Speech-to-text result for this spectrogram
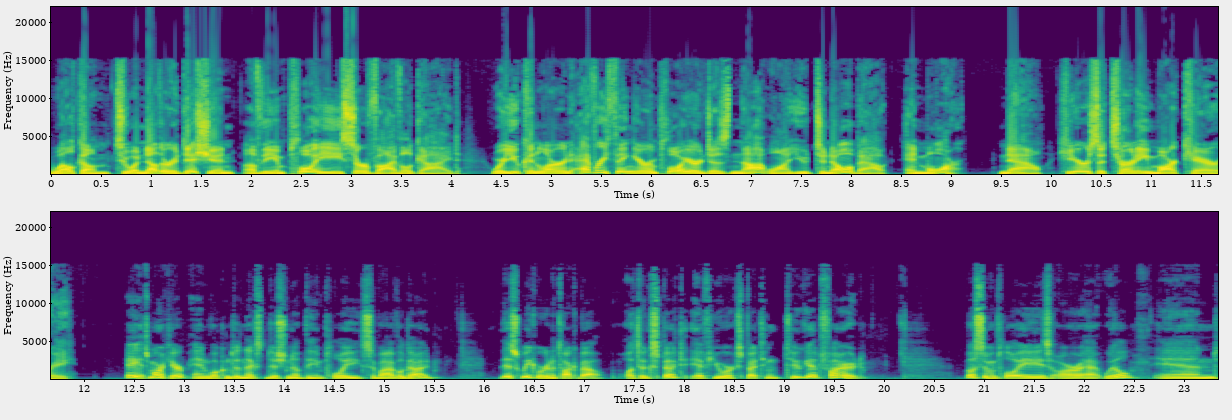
Welcome to another edition of the Employee Survival Guide, where you can learn everything your employer does not want you to know about and more. Now, here's attorney Mark Carey. Hey, it's Mark here, and welcome to the next edition of the Employee Survival Guide. This week we're going to talk about what to expect if you're expecting to get fired. Most employees are at will, and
